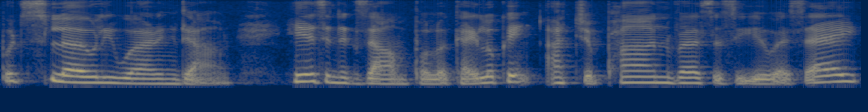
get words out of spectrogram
but slowly wearing down. Here's an example, okay, looking at Japan versus the USA,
